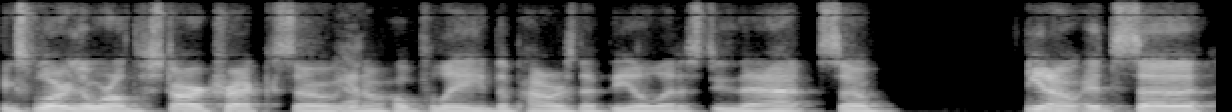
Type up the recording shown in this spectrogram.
exploring the world of Star Trek. So, yeah. you know, hopefully the powers that be will let us do that. So, you know, it's uh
